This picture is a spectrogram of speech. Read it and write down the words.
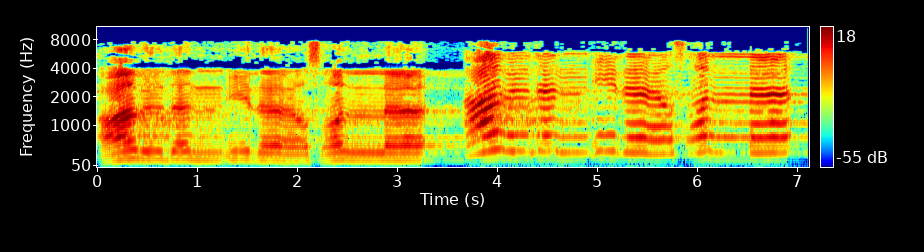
عبدا إذا صلى. عبدا إذا صلى.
